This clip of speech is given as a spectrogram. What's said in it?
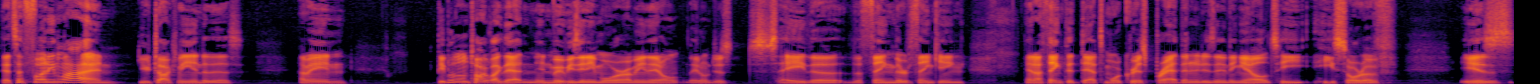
That's a funny line. You talked me into this. I mean, people don't talk like that in, in movies anymore. I mean, they don't they don't just say the the thing they're thinking and I think that that's more Chris Pratt than it is anything else. He he sort of is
